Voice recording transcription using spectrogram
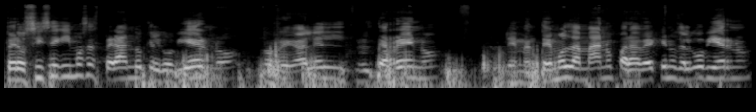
pero sí seguimos esperando que el gobierno nos regale el, el terreno, le mantemos la mano para ver qué nos da el gobierno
